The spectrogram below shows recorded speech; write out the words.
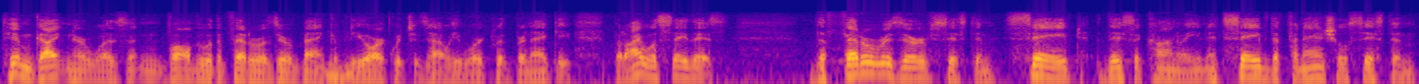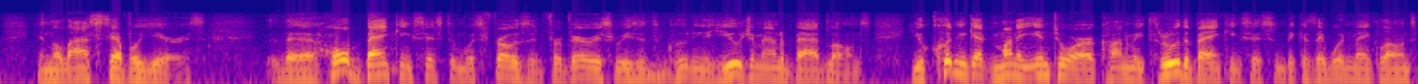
Tim Geithner was involved with the Federal Reserve Bank of mm-hmm. New York, which is how he worked with Bernanke. But I will say this. The Federal Reserve System saved this economy and it saved the financial system in the last several years the whole banking system was frozen for various reasons, including a huge amount of bad loans. You couldn't get money into our economy through the banking system because they wouldn't make loans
